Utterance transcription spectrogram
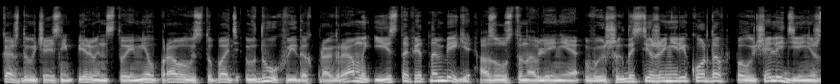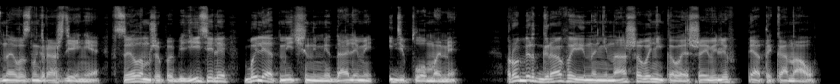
Каждый участник первенства имел право выступать в двух видах программы и эстафетном беге, а за установление высших достижений рекордов получали денежное вознаграждение. В целом же победители были отмечены медалями и дипломами. Роберт Граф, Ирина Нинашева, Николай Шевелев, Пятый канал.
